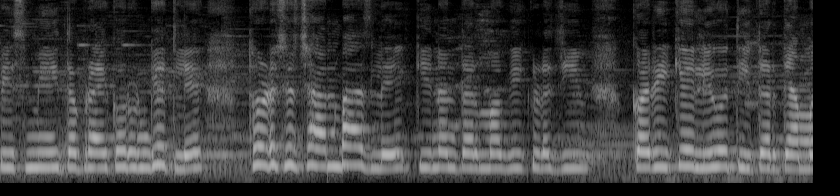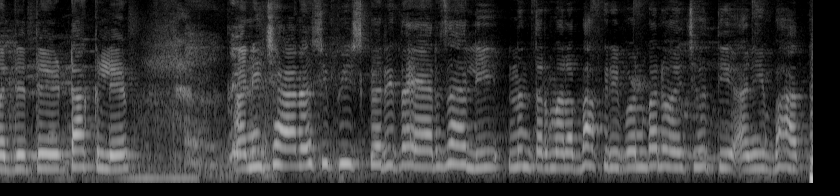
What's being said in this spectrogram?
पीस मी इथं फ्राय करून घेतले. थोडेसे छान भाजले की नंतर मग इकडं जी करी केली होती तर त्यामध्ये ते टाकले. आणि छान अशी फिश करी तयार झाली. नंतर मला भाकरी पण बनवायची होती आणि भात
